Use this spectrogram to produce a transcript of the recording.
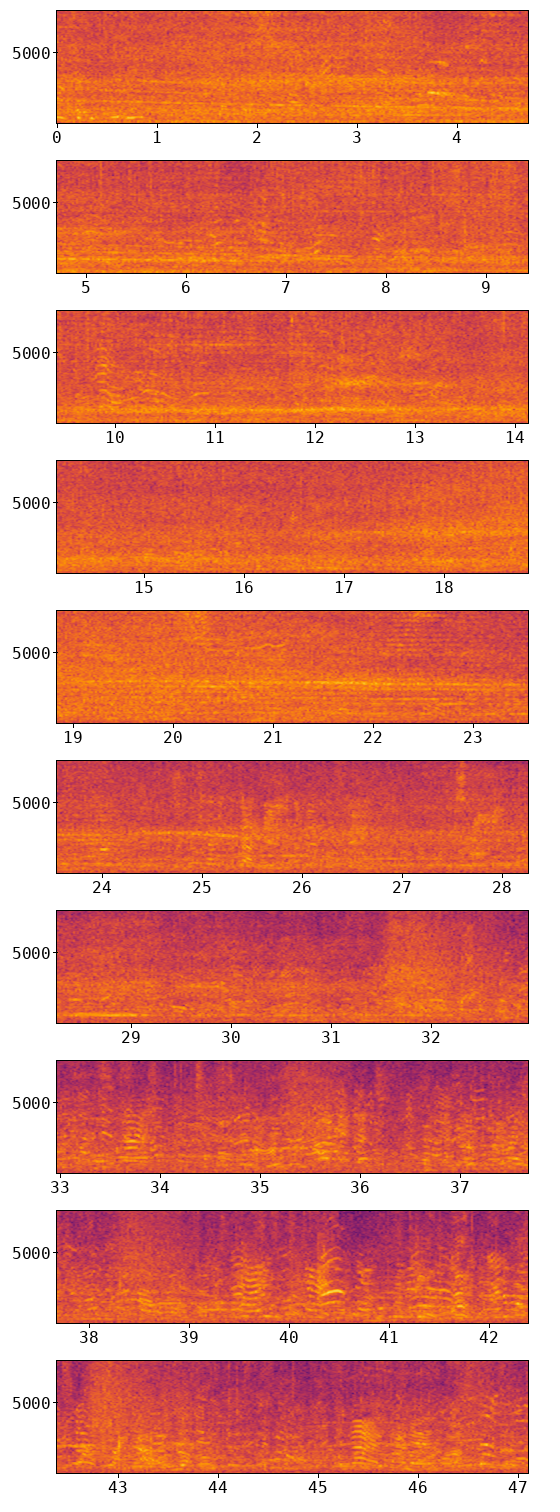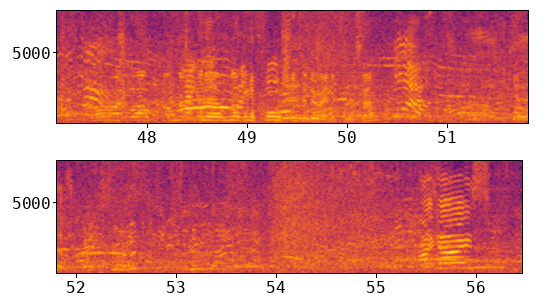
Alright, well, I'm not gonna I'm not gonna force you to do anything, sir. Oh, good. But it's good. it's good. Right, guys.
